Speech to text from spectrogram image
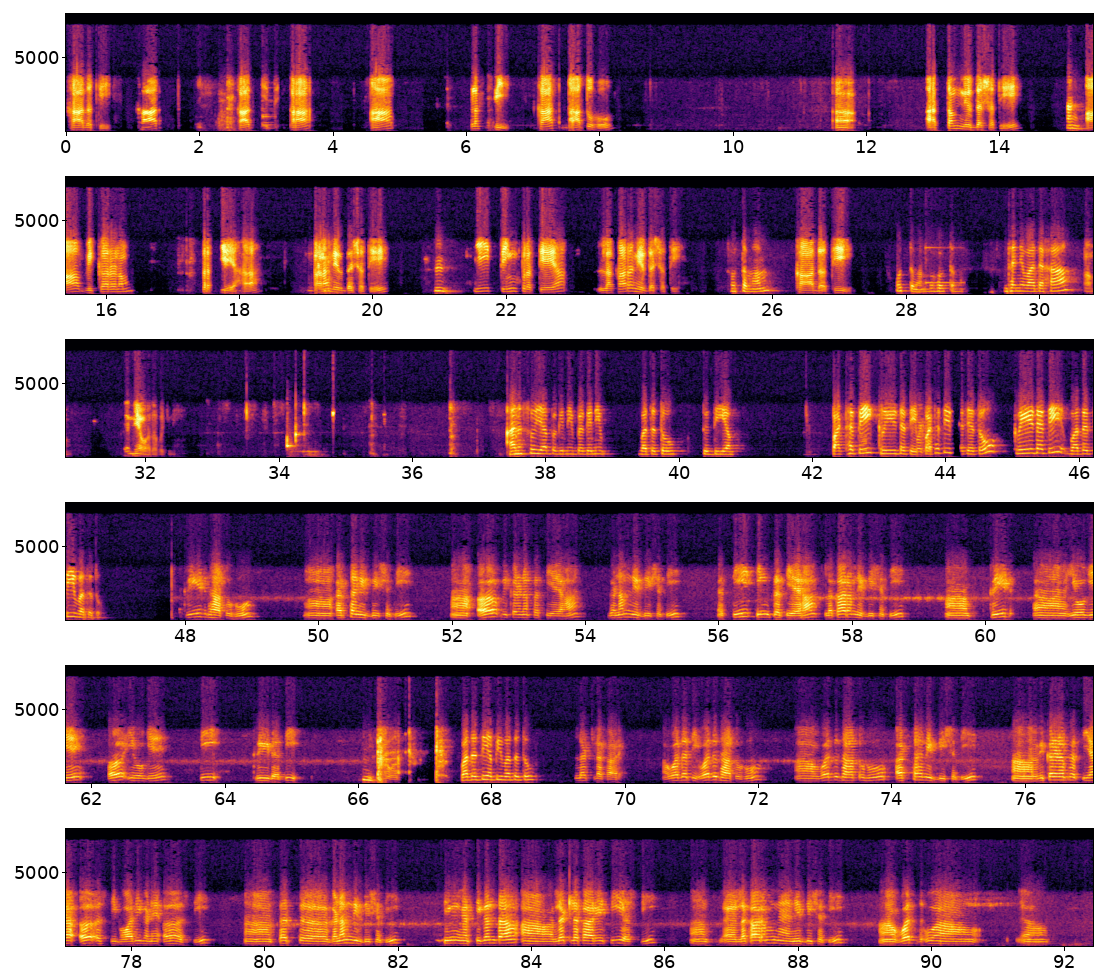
खादति। खात् खात् का आ प्लस् ति कात् धातुः अर्थं निर्दशति। आविकरणं प्रत्ययः। गण निर्दशति इ तिङ् प्रत्यय लकार निर्दशति उत्तमं खादति। उत्तमं बहु उत्तमं धन्यवादः। आम्। धन्यवादः भगिनि। अनसूया भगिनी भगिनी वदतु द्वितीयं। पठति क्रीडति। पठति। त्यजतु। क्रीडति वदति वदतु। क्रीड् धातुः अर्थं निर्दिशति अविकरणप्रत्ययः गणं निर्दिशति ति तिङ् प्रत्ययः लकारं निर्दिशति क्रीड् योगे अयोगे ति क्रीडति। वदति अपि वदतु। लट् लकारे। वदति वद् धातुः वद् धातुः अर्थः निर्दिशति विकरणप्रत्यय अ अस्ति भवादिगणे अ अस्ति। तत् गणं निर्दिशति तिङन्ता लट् लकारे ति अस्ति लकारं निर्दिशति वद्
